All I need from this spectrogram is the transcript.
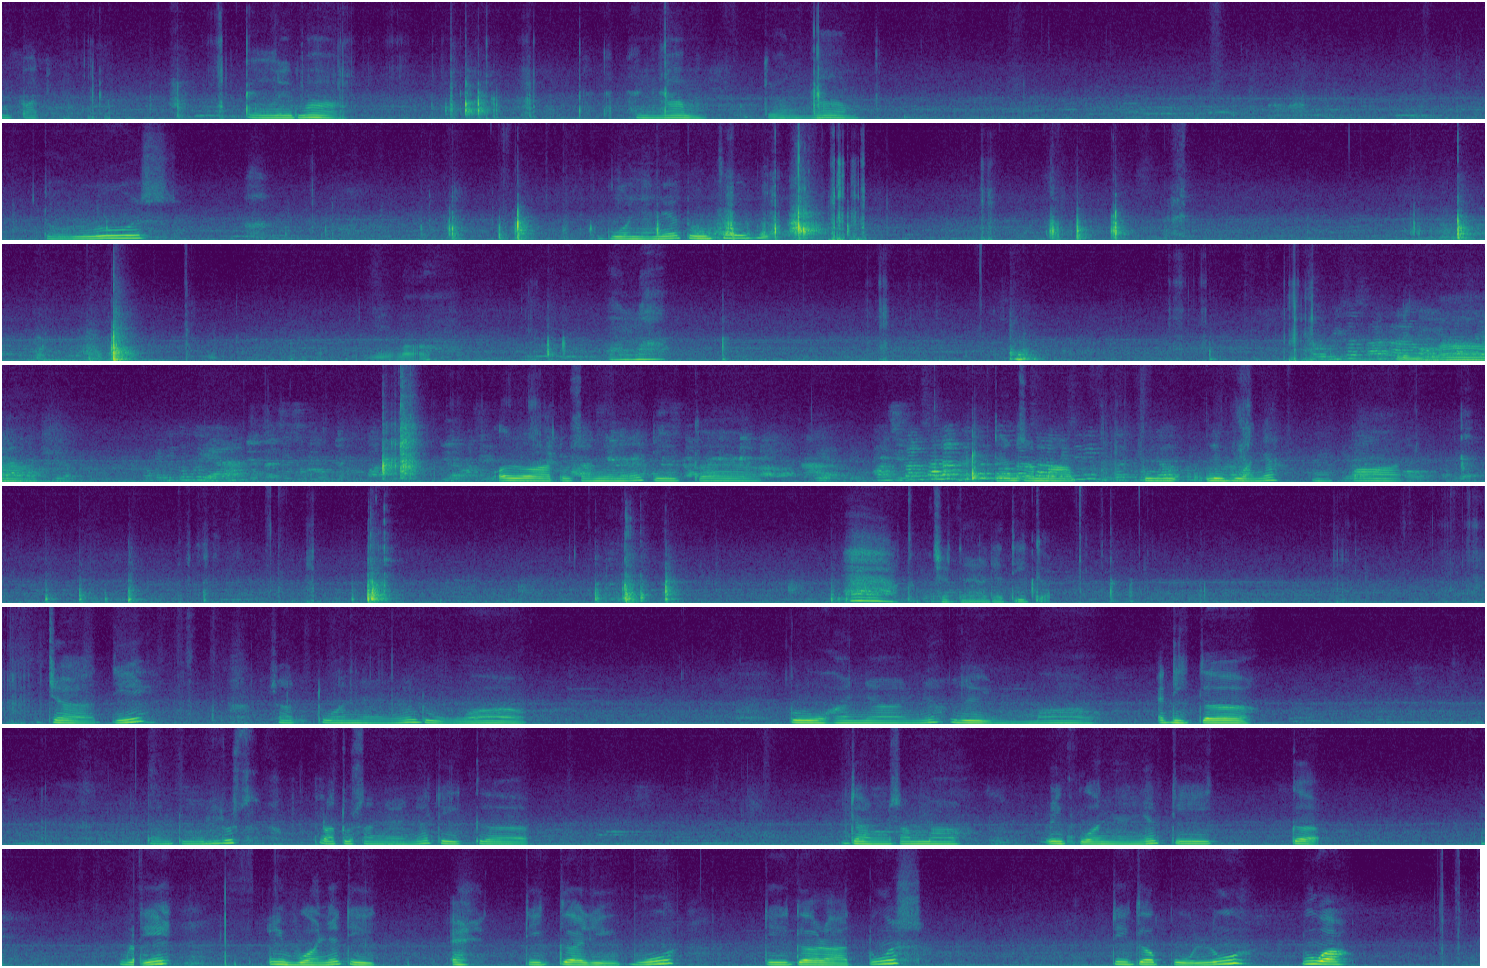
empat. Lima. Enam. Oke enam. Tulus. Buahnya tujuh lagi lima enam Kalau bisa sekarang. lima Oke, ditunggu ya. Oh ratusannya tiga. Dan sama ribuannya empat. Ternyata ada tiga. Jadi satuannya dua. Puluhannya lima. Eh tiga. Dan tulus ratusannya tiga. Dan sama ribuannya tiga. Berarti ribuannya di eh tiga ribu tiga ratus tiga puluh dua.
